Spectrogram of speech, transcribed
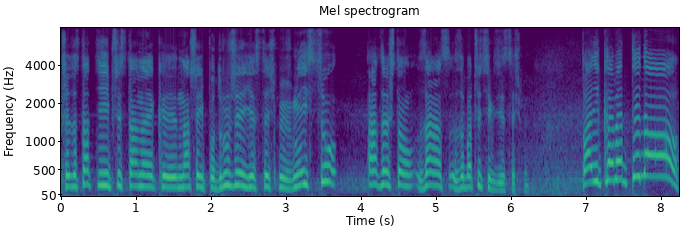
Przedostatni przystanek y, naszej podróży. Jesteśmy w miejscu, a zresztą zaraz zobaczycie, gdzie jesteśmy. Pani Klementyno!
